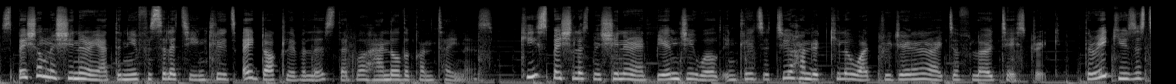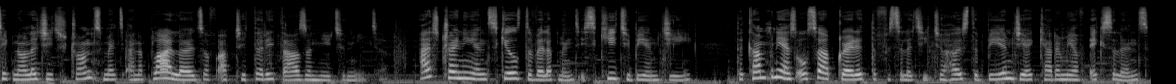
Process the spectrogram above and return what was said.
Special machinery at the new facility includes eight dock levelers that will handle the containers. Key specialist machinery at BMG World includes a 200 kilowatt regenerative load test rig. The rig uses technology to transmit and apply loads of up to 30,000 Newton meter. As training and skills development is key to BMG, the company has also upgraded the facility to host the BMG Academy of Excellence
